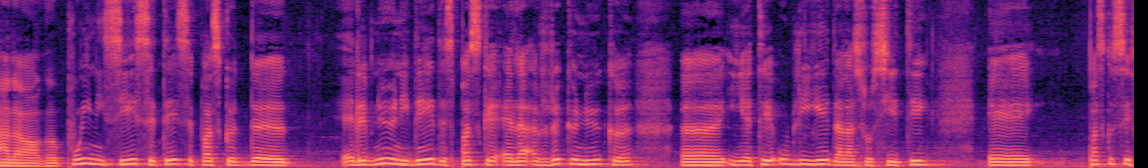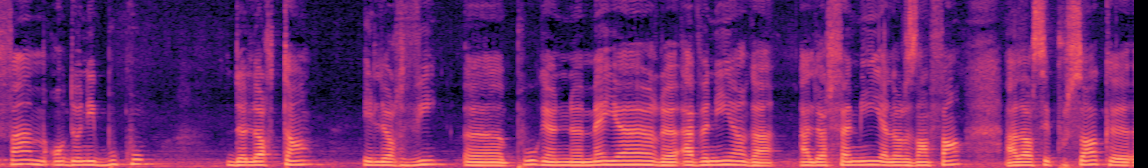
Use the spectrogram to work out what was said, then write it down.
Alors, pour initier, c'était c'est parce que de, elle est venue une idée, de- parce qu'elle a reconnu que euh, il était oublié dans la société et parce que ces femmes ont donné beaucoup de leur temps et leur vie euh, pour un meilleur euh, avenir à leur famille, à leurs enfants. Alors, c'est pour ça qu'à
